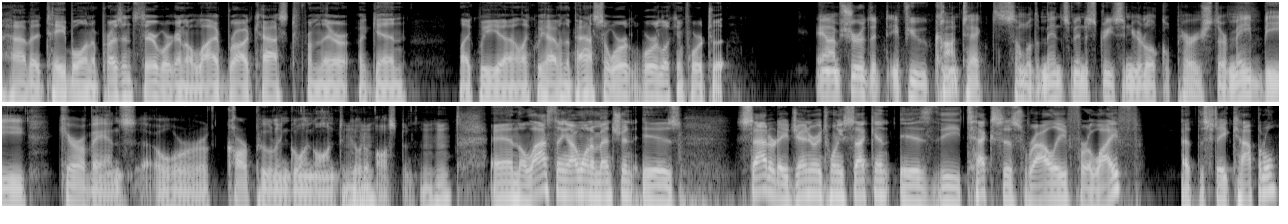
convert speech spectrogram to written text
have a table and a presence there. We're going to live broadcast from there again like we uh, like we have in the past. So we're we're looking forward to it. And I'm sure that if you contact some of the men's ministries in your local parish, there may be caravans or carpooling going on to mm-hmm. go to mm-hmm. Austin. Mm-hmm. And the last thing I want to mention is Saturday, January 22nd, is the Texas Rally for Life at the state capitol.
